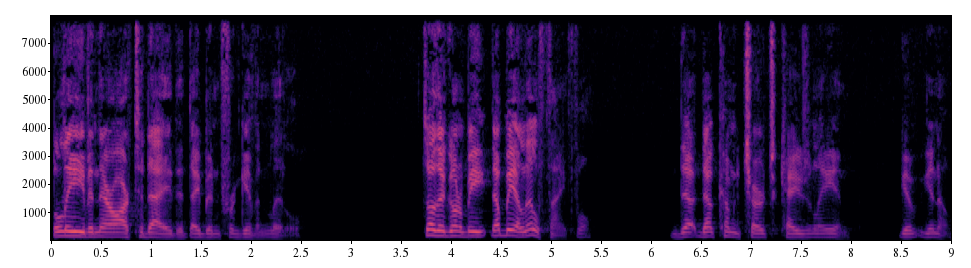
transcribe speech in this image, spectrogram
believe, and there are today, that they've been forgiven little. So they're going to be, they'll be a little thankful. They'll, they'll come to church occasionally and Give, you know,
